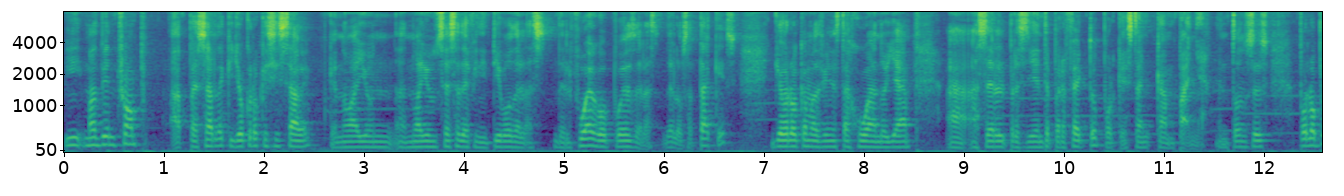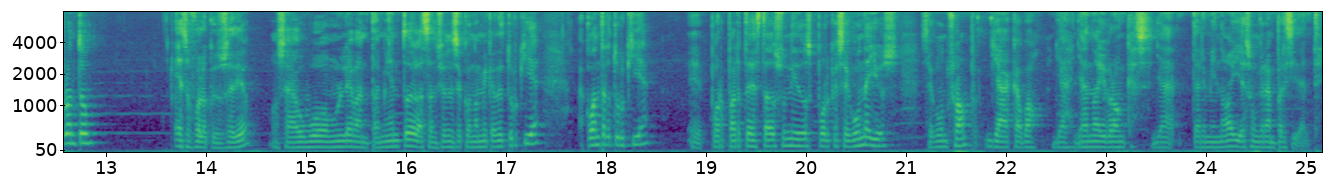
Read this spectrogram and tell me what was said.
y más bien Trump a pesar de que yo creo que sí sabe que no hay un, no hay un cese definitivo de las, del fuego, pues, de, las, de los ataques, yo creo que más bien está jugando ya a, a ser el presidente perfecto porque está en campaña. Entonces, por lo pronto, eso fue lo que sucedió. O sea, hubo un levantamiento de las sanciones económicas de Turquía contra Turquía eh, por parte de Estados Unidos porque según ellos, según Trump, ya acabó, ya, ya no hay broncas, ya terminó y es un gran presidente.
